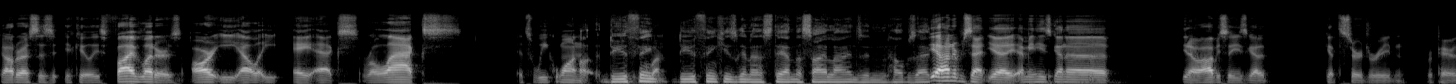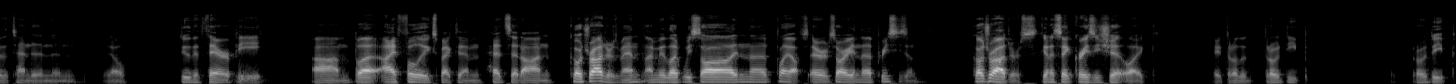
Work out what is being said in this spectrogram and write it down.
God rest his Achilles. Five letters. R E L E A X. Relax. It's week one. Uh, do you think? one. Do you think he's gonna stay on the sidelines and help Zach? Yeah, hundred percent. Yeah, I mean he's gonna, you know, obviously he's got to get the surgery and repair the tendon and you know do the therapy. Um, but I fully expect him headset on. Coach Rodgers, man. I mean, like we saw in the playoffs, or sorry, in the preseason. Coach Rodgers gonna say crazy shit like, "Hey, throw the throw it deep, throw it deep,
